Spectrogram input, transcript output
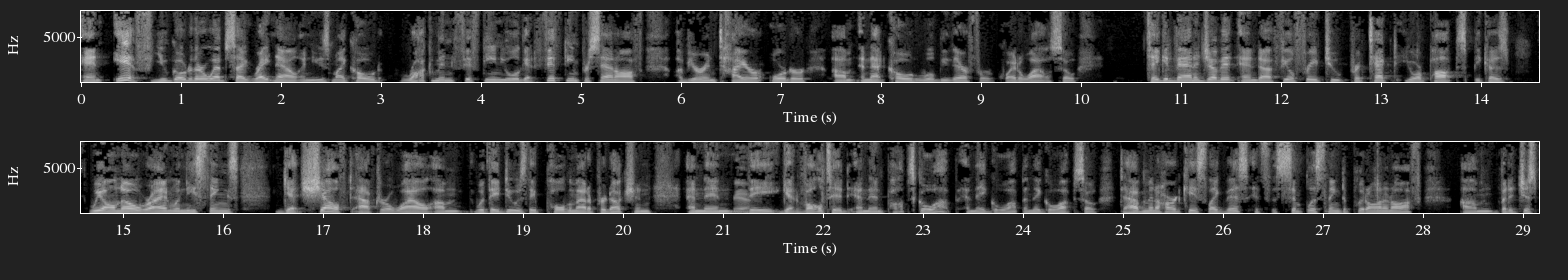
And if you go to their website right now and use my code Rockman15, you will get 15% off of your entire order. Um, and that code will be there for quite a while. So take advantage of it and uh, feel free to protect your pops because we all know, Ryan, when these things get shelved after a while, um, what they do is they pull them out of production and then yeah. they get vaulted and then pops go up and they go up and they go up. So to have them in a hard case like this, it's the simplest thing to put on and off. Um, but it just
